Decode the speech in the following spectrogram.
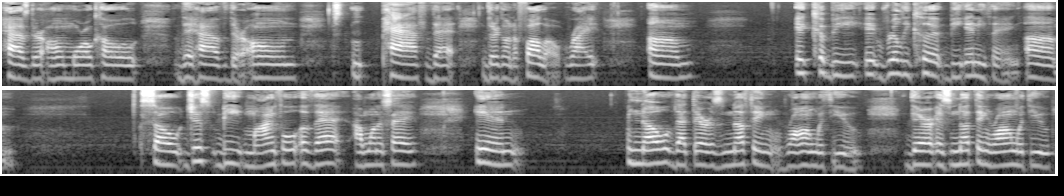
has their own moral code. They have their own path that they're going to follow, right? Um, it could be, it really could be anything. Um, so just be mindful of that, I want to say. And know that there is nothing wrong with you there is nothing wrong with you.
